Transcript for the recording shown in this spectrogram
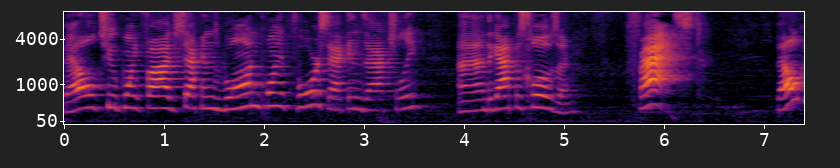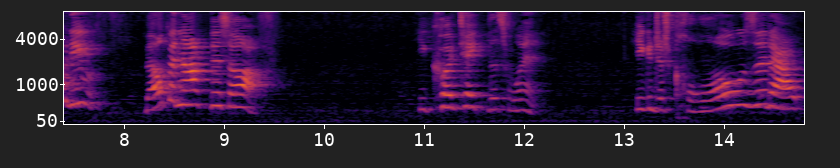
Bell 2.5 seconds, 1.4 seconds actually, and the gap is closing. Fast. Bell could even Bell could knock this off. He could take this win. He could just close it out.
